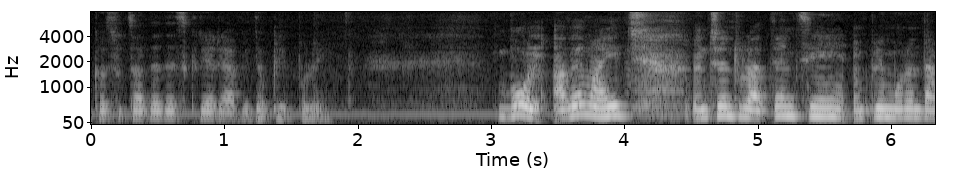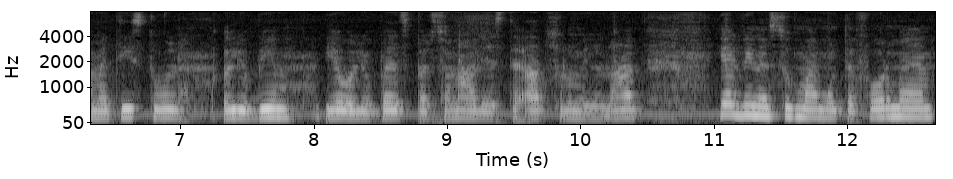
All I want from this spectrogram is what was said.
căsuța de descriere a videoclipului. Bun, avem aici în centrul atenției, în primul rând ametistul, îl iubim, eu îl iubesc personal, este absolut minunat. El vine sub mai multe forme,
